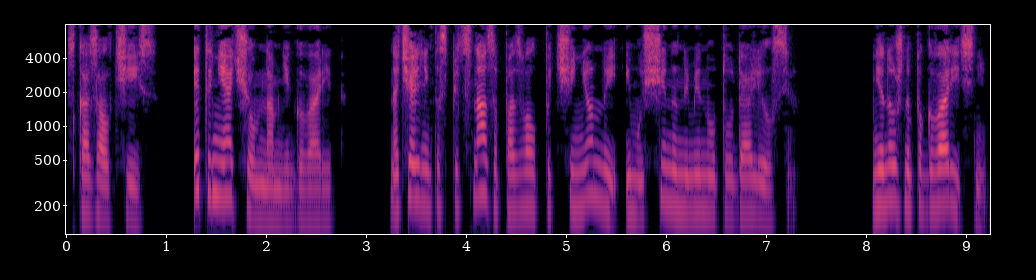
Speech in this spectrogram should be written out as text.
сказал Чейз. Это ни о чем нам не говорит. Начальника спецназа позвал подчиненный, и мужчина на минуту удалился. — Мне нужно поговорить с ним,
